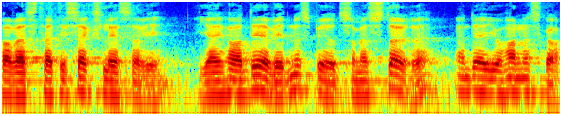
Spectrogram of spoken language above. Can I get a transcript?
Fra vers 36 leser vi Jeg har det vitnesbyrd som er større enn det Johannes ga.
